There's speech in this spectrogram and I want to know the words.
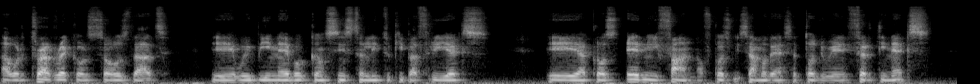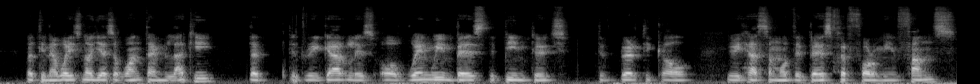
our track record shows that uh, we've been able consistently to keep a 3x uh, across any fund. Of course, with some of them, as I told you, we're in 13x, but in a way, it's not just a one-time lucky. That regardless of when we invest, the vintage, the vertical, we have some of the best performing funds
